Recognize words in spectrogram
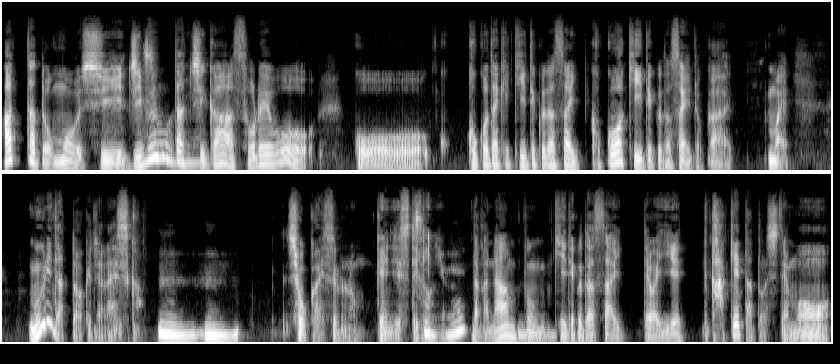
あったと思うし、自分たちがそれを、こう、ここだけ聞いてください、ここは聞いてくださいとか、まあ、無理だったわけじゃないですか。うん、うん。紹介するのも、現実的には。ねだから何分聞いてくださいっては言え、かけたとしても、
